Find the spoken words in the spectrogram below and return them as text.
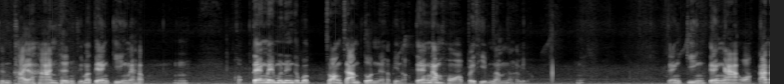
เพิ่งขายอาหารเพิ่งสิมาแตงกิ่งนะครับอแตงในมือหนึงกับบ่าสองสามตนนะครับพี่น้องแตงน้ำหอบไปถีบน้ำนะครับพี่น้องนี่ แตงกิ่งแตงงาออกตัด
